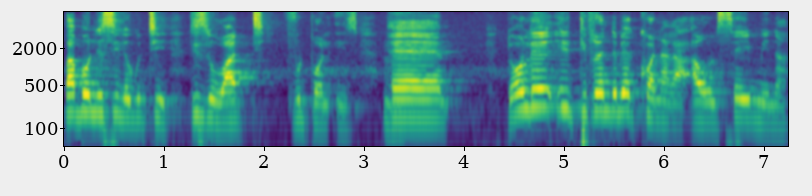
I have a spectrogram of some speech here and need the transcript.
babonisile ukuthi this is what football is. Mm. -hmm. uh, the only different ebekhona ka i will say mina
